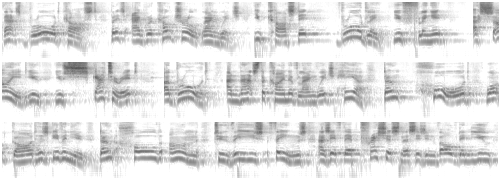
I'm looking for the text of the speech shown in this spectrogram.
That's broadcast. But it's agricultural language. You cast it broadly, you fling it aside, you, you scatter it abroad. And that's the kind of language here. Don't hoard what God has given you. Don't hold on to these things as if their preciousness is involved in you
